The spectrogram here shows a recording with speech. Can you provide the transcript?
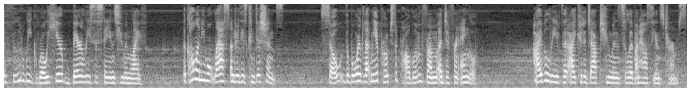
The food we grow here barely sustains human life. The colony won't last under these conditions. So, the board let me approach the problem from a different angle. I believed that I could adapt humans to live on Halcyon's terms.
